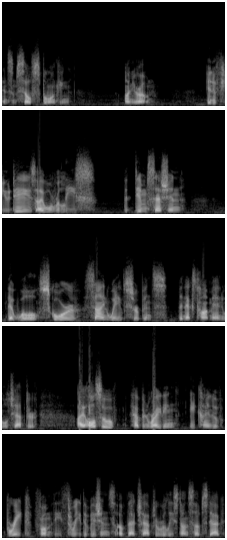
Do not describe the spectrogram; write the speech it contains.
and some self spelunking on your own. In a few days, I will release the dim session that will score Sine Wave Serpents, the next Haunt Manual chapter. I also have been writing a kind of break from the three divisions of that chapter released on Substack,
